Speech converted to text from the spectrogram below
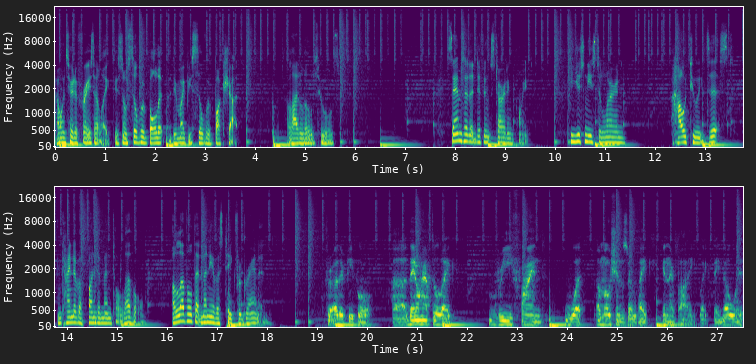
I once heard a phrase I like there's no silver bullet, but there might be silver buckshot. A lot of little tools. Sam's at a different starting point. He just needs to learn how to exist in kind of a fundamental level, a level that many of us take for granted. for other people, uh, they don't have to like re-find what emotions are like in their body. Like they know what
